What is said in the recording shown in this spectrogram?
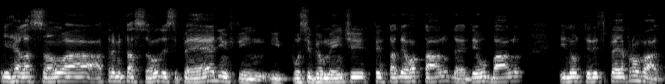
em relação à, à, tramitação desse PL, enfim, e possivelmente tentar derrotá-lo, né, derrubá-lo e não ter esse PL aprovado.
